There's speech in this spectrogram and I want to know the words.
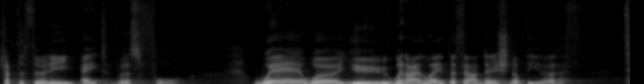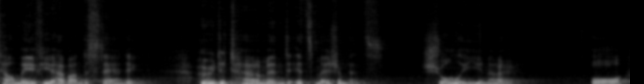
Chapter 38, verse 4. Where were you when I laid the foundation of the earth? Tell me if you have understanding. Who determined its measurements? Surely you know. Or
